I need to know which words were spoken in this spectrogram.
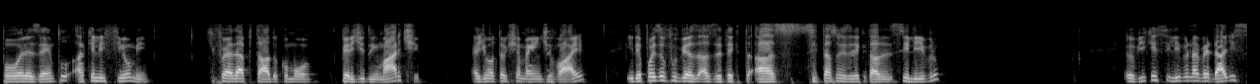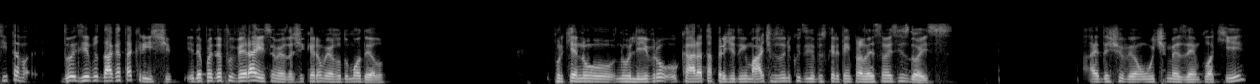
Por exemplo, aquele filme que foi adaptado como Perdido em Marte, é de um autor que chama Andy Weir, e depois eu fui ver as, as citações detectadas desse livro, eu vi que esse livro, na verdade, cita dois livros da Agatha Christie. E depois eu fui ver a isso mesmo, achei que era um erro do modelo porque no, no livro o cara tá perdido em Marte, os únicos livros que ele tem para ler são esses dois. Aí deixa eu ver um último exemplo aqui.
